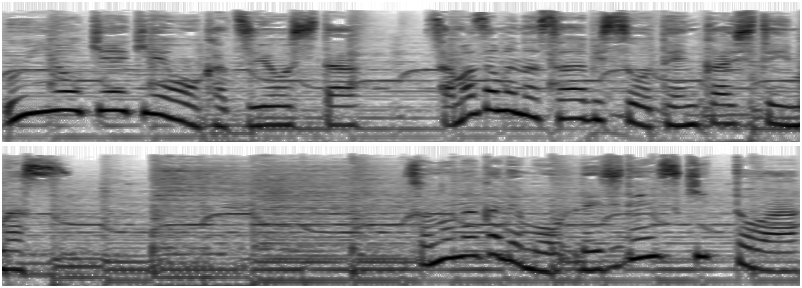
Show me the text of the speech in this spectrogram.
運用経験を活用したさまざまなサービスを展開しています。その中でもレジデンスキットは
